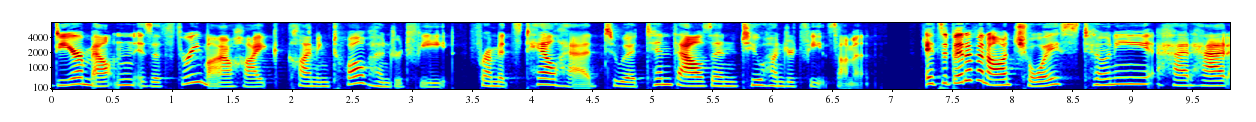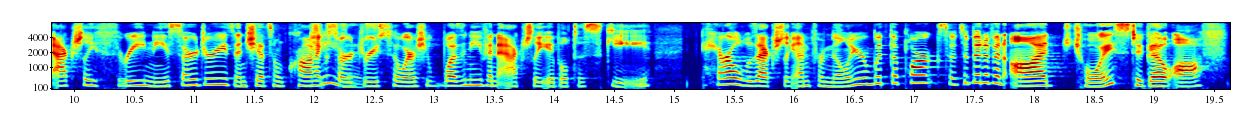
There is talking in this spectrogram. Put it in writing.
Deer Mountain is a three mile hike climbing 1,200 feet from its tailhead to a 10,200 feet summit. It's a bit of an odd choice. Toni had had actually three knee surgeries and she had some chronic Jesus. surgeries, so where she wasn't even actually able to ski. Harold was actually unfamiliar with the park, so it's a bit of an odd choice to go off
